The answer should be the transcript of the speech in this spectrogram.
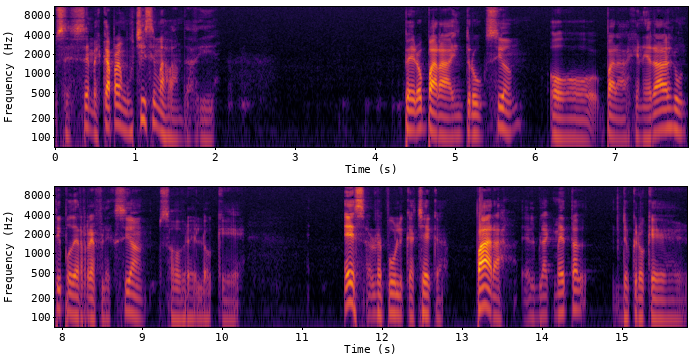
se, se me escapan muchísimas bandas y pero para introducción o para generar algún tipo de reflexión sobre lo que es República Checa para el black metal, yo creo que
